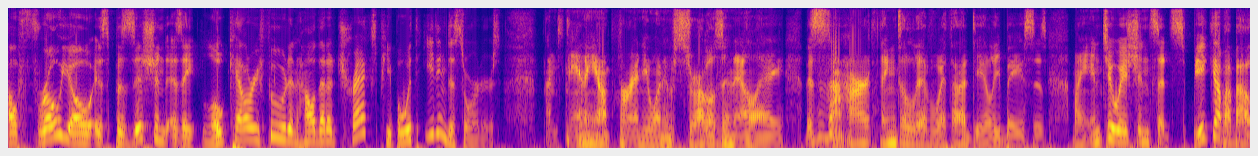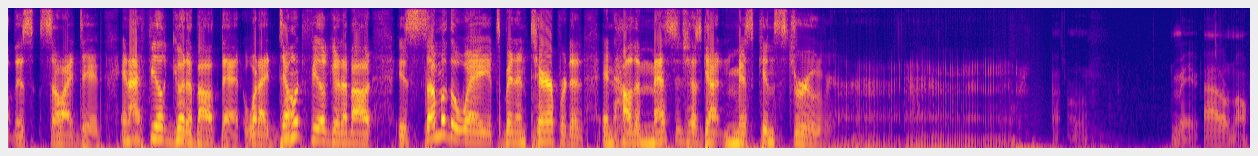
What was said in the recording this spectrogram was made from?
how froyo is positioned as a low-calorie food, and how that attracts people with eating disorders. I'm standing up for anyone who struggles in LA. This is a hard thing to live with on a daily basis. My intuition said speak up about this, so I did, and I feel good about that. What I don't feel good about is some of the way it's been interpreted and how the message has gotten misconstrued. Uh, maybe I don't know.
